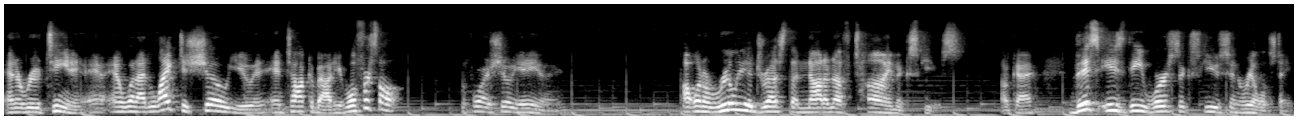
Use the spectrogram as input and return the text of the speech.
and a routine. And, what I'd like to show you and, and talk about here, well, first of all, before I show you anything, I want to really address the not enough time excuse. Okay. This is the worst excuse in real estate.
